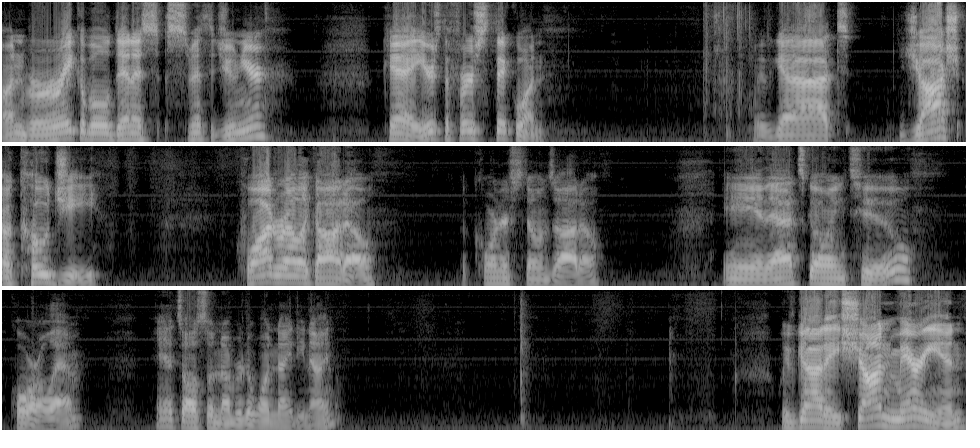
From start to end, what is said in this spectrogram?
Unbreakable Dennis Smith Jr. Okay, here's the first thick one. We've got Josh Okogie, Quad Relic Auto, the Cornerstones Auto. And that's going to Coral M. And it's also numbered to 199. We've got a Shawn Marion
